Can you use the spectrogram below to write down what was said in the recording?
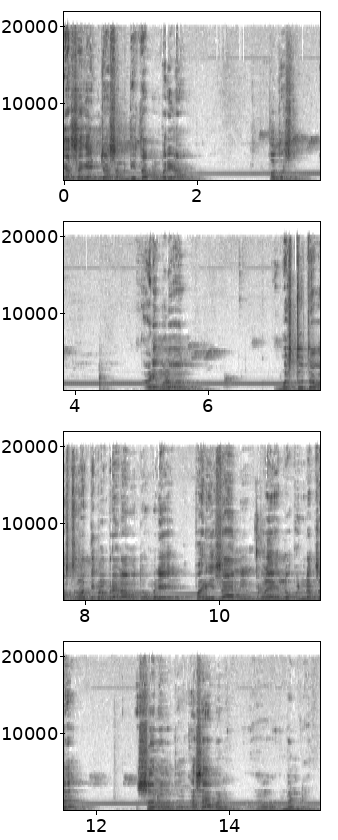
या सगळ्यांच्या संगतीचा पण परिणाम होत असतो. आणि म्हणून वस्तूचा वस्तूंवरती पण परिणाम होतो. म्हणजे परिसामीमुळे लोखंडाचं सोनं होतं असं आपण म्हणतो.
